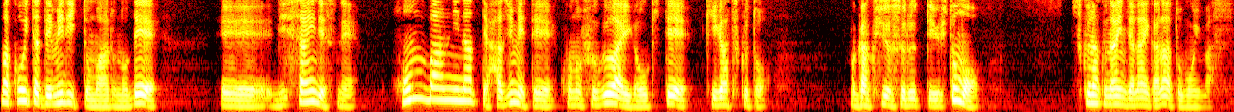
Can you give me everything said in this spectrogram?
まあこういったデメリットもあるので、えー、実際にですね、本番になって初めてこの不具合が起きて気がつくと、学習するっていう人も少なくないんじゃないかなと思います。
